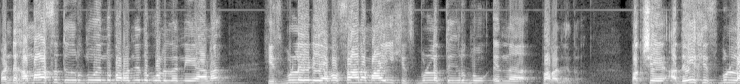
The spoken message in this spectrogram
പണ്ട് ഹമാസ് തീർന്നു എന്ന് പറഞ്ഞതുപോലെ തന്നെയാണ് ഹിസ്ബുള്ളയുടെ അവസാനമായി ഹിസ്ബുള്ള തീർന്നു എന്ന് പറഞ്ഞത്. പക്ഷേ അതേ ഹിസ്ബുള്ള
